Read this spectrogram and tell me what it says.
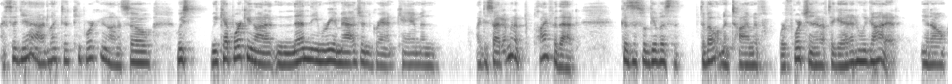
I said, "Yeah, I'd like to keep working on it." So we we kept working on it, and then the Reimagine grant came, and I decided I'm going to apply for that because this will give us the development time if we're fortunate enough to get it and we got it you know?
